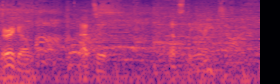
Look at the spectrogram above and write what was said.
There we go. That's it. That's the end.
